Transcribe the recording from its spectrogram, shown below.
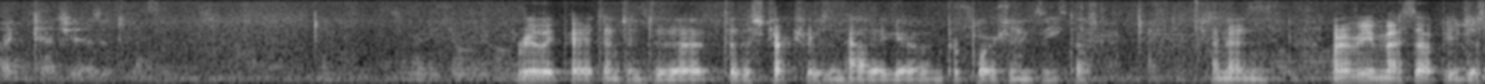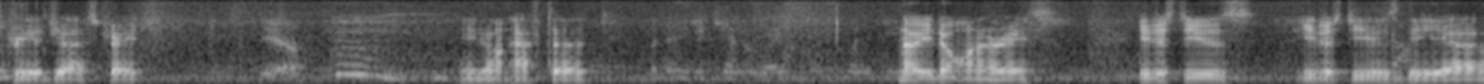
I can catch it as it. It's already throwing it on. really pay attention to the to the structures and how they go and proportions and stuff. And then whenever you mess up, you just readjust, right? Yeah. You don't have to. But then you can't erase it. No, you don't want to erase. You just use you just use the uh,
